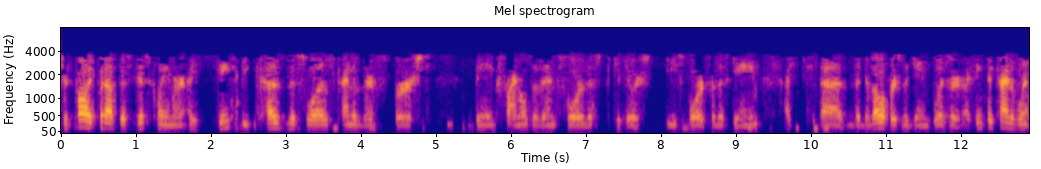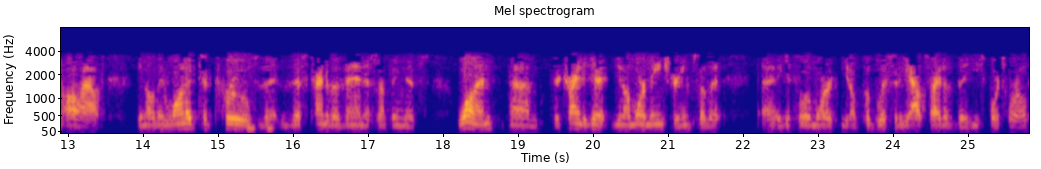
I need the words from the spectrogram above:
should probably put out this disclaimer. I think because this was kind of their first big finals event for this particular esport for this game. I, uh, the developers of the game, Blizzard, I think they kind of went all out. You know, they wanted to prove that this kind of event is something that's one, um, they're trying to get it, you know, more mainstream so that uh, it gets a little more, you know, publicity outside of the esports world.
